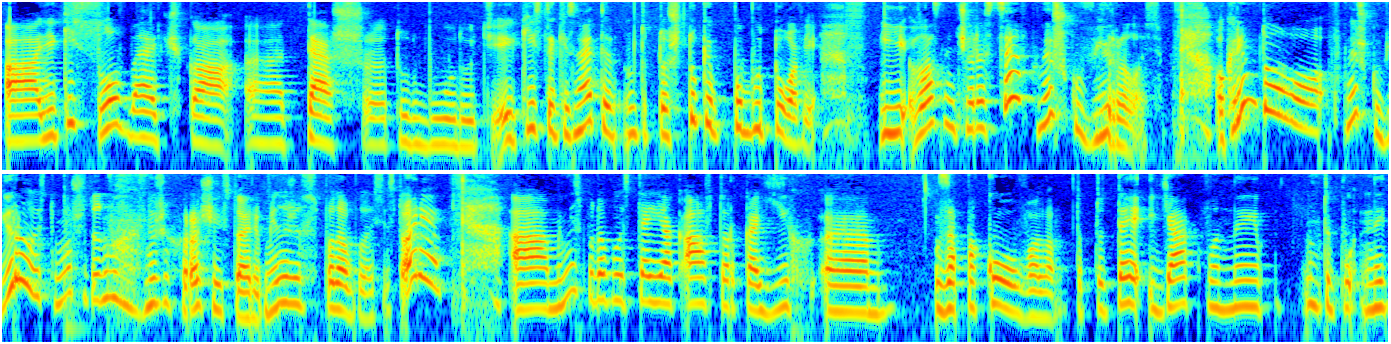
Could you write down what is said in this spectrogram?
А, Якісь словечка е, теж е, тут будуть, якісь такі, знаєте, ну тобто штуки побутові. І, власне, через це в книжку вірилось. Окрім того, в книжку вірилось, тому що тут були дуже хороші історії. Мені дуже сподобалась історія. А, Мені сподобалось те, як авторка їх. Е, Запаковувала, тобто те, як вони, ну, типу, не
